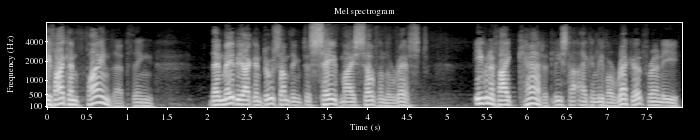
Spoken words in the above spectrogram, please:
If I can find that thing, then maybe I can do something to save myself and the rest. Even if I can't, at least I can leave a record for any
